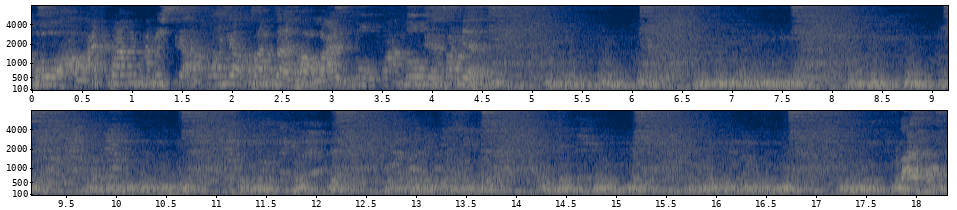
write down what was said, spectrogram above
无好，来帮他们下，不要站在好来路路面上面。来好。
